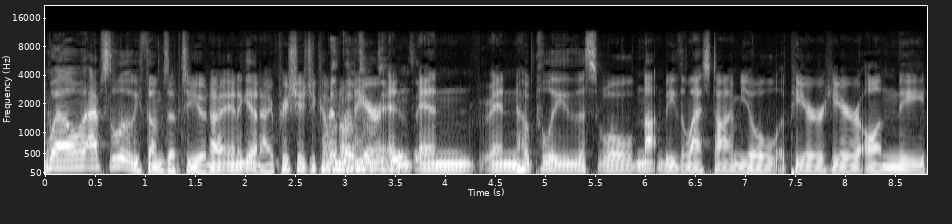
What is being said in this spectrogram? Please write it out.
well, absolutely, thumbs up to you. And, I, and again, I appreciate you coming on here, and and and hopefully this will not be the last time you'll appear here on the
